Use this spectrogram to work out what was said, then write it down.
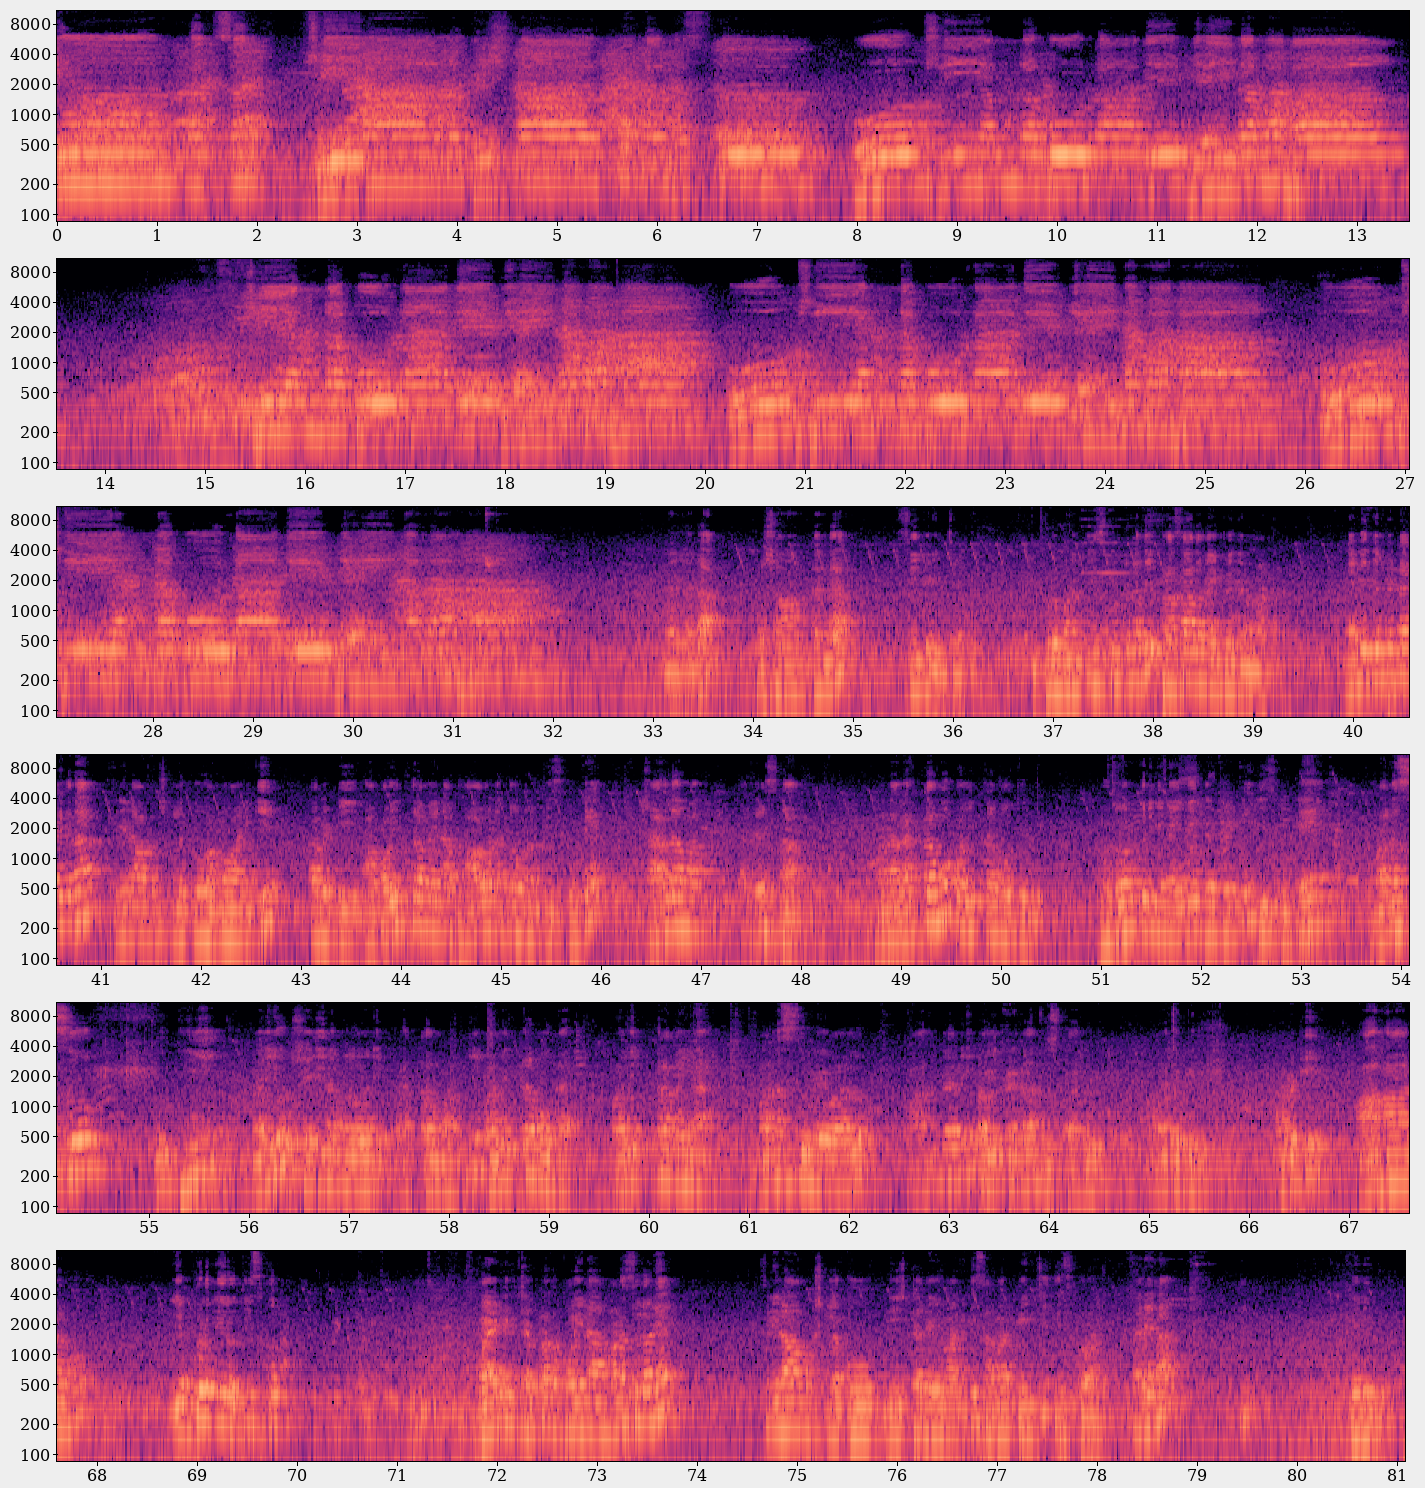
హరి ఓం తత్సత్ శ్రీరామకృష్ణార్పణమస్తు ఓం శ్రీ అన్నపూర్ణాదేవ్యై నమః శ్రీ అన్నపూర్ణాదేవ్యై నమః ఓం శ్రీ అన్నపూర్ణాదేవ్యై నమః మెల్లగా ప్రశాంతంగా స్వీకరించండి. ఇప్పుడు మనం తీసుకుంటున్నది ప్రసాదం అయిపోయింది అనమాట నైవేద్యం పెట్టారు కదా? శ్రీరామకృష్ణులకు అమ్మవారికి. కాబట్టి ఆ పవిత్రమైన భావనతో మనం తీసుకుంటే శారదామాతకి తెలిసిన మన రక్తము పవిత్రమవుతుంది. భగవంతునికి నైవేద్యం పెట్టి తీసుకుంటే మనస్సు బుద్ధి మరియు శరీరంలోని రక్తం మనకి పవిత్రమవుతాయి. పవిత్రమైన మనస్సు ఉండేవాళ్ళు అందరినీ పవిత్రంగా చూస్తారు. అమ్మ చెప్పింది. కాబట్టి ఆహారము ఎప్పుడు మీరు తీసుకున్న బయటకు చెప్పకపోయినా మనసులోనే శ్రీరామకృష్ణులకు నీ ఇష్ట సమర్పించి తీసుకోవాలి. సరేనా? Very good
